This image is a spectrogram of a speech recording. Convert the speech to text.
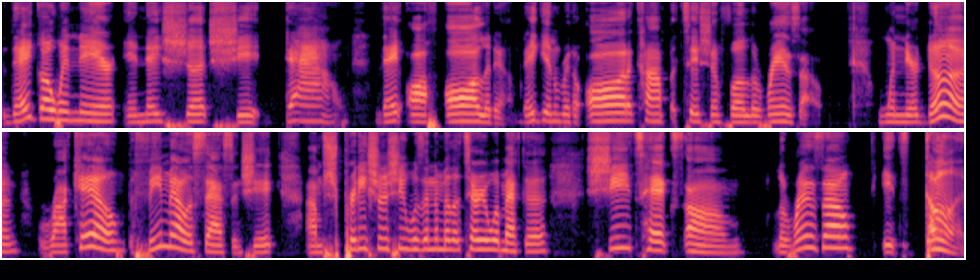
they go in there and they shut shit down. They off all of them. They getting rid of all the competition for Lorenzo when they're done, Raquel, the female assassin chick, I'm pretty sure she was in the military with Mecca. She texts um Lorenzo, it's done.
